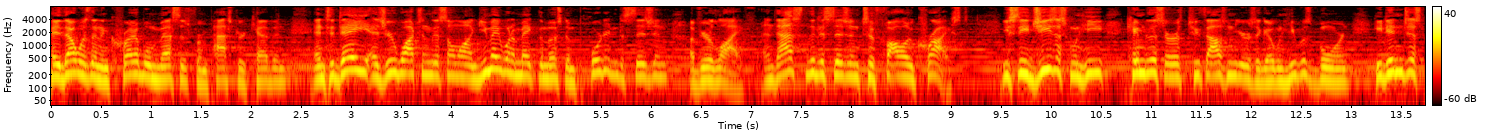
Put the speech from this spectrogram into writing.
Hey, that was an incredible message from Pastor Kevin. And today, as you're watching this online, you may want to make the most important decision of your life, and that's the decision to follow Christ. You see, Jesus, when he came to this earth 2,000 years ago, when he was born, he didn't just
